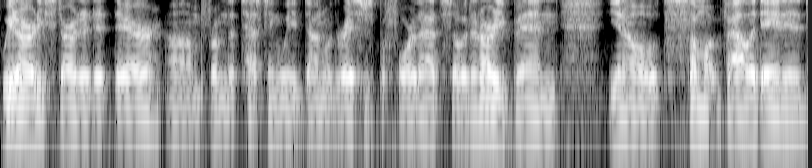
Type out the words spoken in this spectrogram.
We'd already started it there um, from the testing we'd done with racers before that. So it had already been, you know, somewhat validated.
